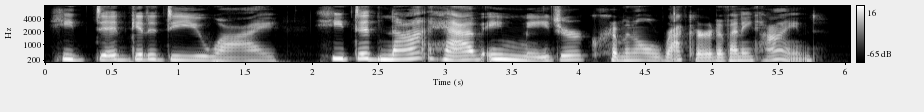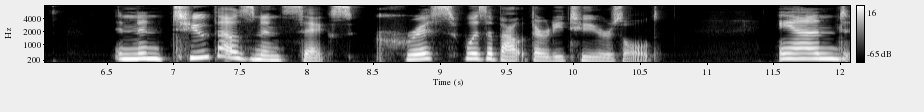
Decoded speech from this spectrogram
He did get a DUI. He did not have a major criminal record of any kind. And in 2006, Chris was about 32 years old. And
